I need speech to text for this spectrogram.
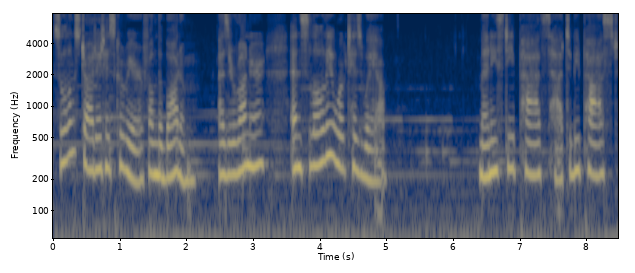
Sulung started his career from the bottom as a runner and slowly worked his way up. Many steep paths had to be passed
